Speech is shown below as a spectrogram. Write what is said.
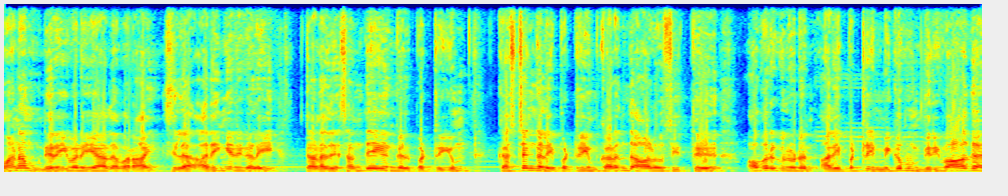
மனம் நிறைவடையாதவராய் சில அறிஞர்களை தனது சந்தேகங்கள் பற்றியும் கஷ்டங்களை பற்றியும் கலந்து ஆலோசித்து அவர்களுடன் அதை பற்றி மிகவும் விரிவாக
